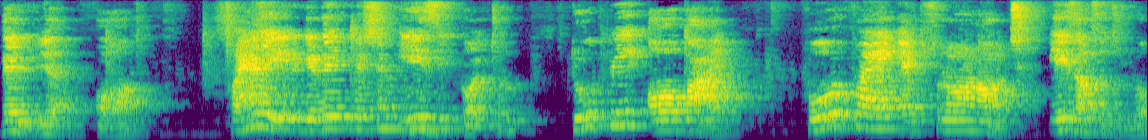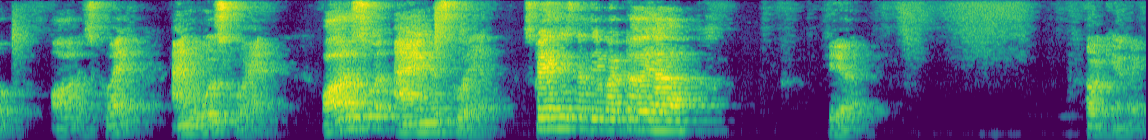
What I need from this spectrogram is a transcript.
Then here or finally we get the equation E is equal to 2p or by 4 pi epsilon naught A is also 0 r square and whole square r square and square. Square is nothing but uh, here. Okay, right.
